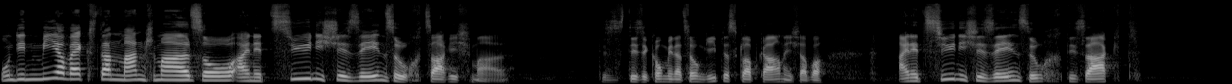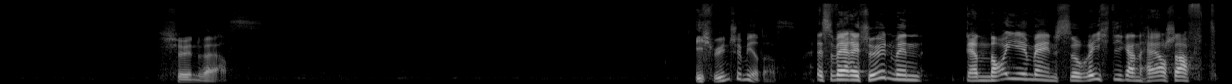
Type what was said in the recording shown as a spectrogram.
Und in mir wächst dann manchmal so eine zynische Sehnsucht, sage ich mal. Diese Kombination gibt es, glaube ich, gar nicht, aber eine zynische Sehnsucht, die sagt, schön wär's. Ich wünsche mir das. Es wäre schön, wenn der neue Mensch so richtig an Herrschaft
